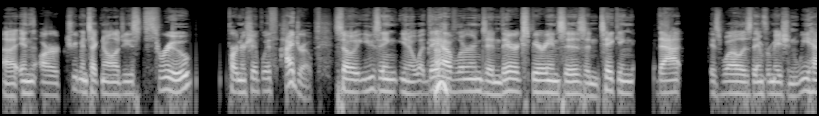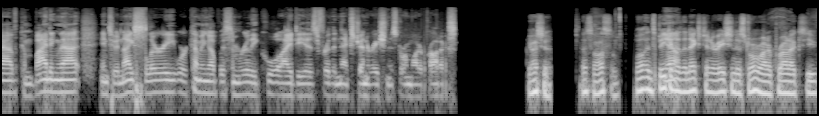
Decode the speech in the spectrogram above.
uh, in our treatment technologies through partnership with hydro so using you know what they have learned and their experiences and taking that as well as the information we have, combining that into a nice slurry, we're coming up with some really cool ideas for the next generation of stormwater products. Gotcha. That's awesome. Well, and speaking yeah. of the next generation of stormwater products, you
